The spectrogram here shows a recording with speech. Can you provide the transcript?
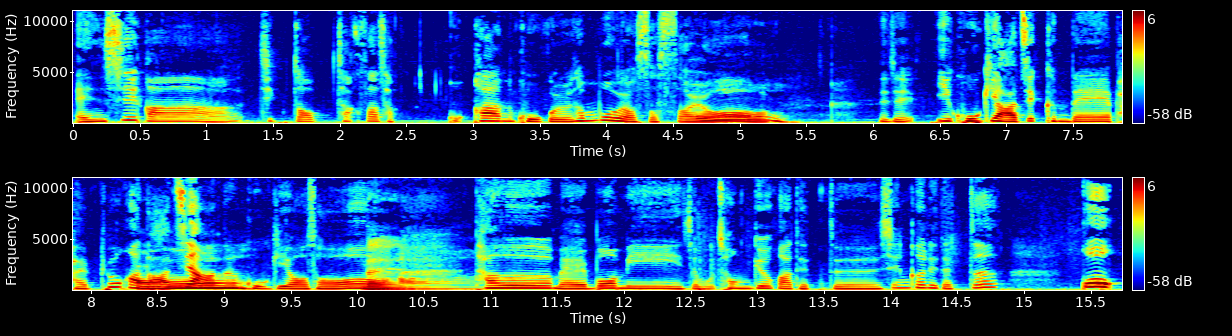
NC가 직접 작사 작곡한 곡을 선보였었어요. 오. 이제 이 곡이 아직 근데 발표가 어. 나지 않은 곡이어서 네. 아. 다음 앨범이 이제 뭐 정규가 됐든 싱글이 됐든 꼭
